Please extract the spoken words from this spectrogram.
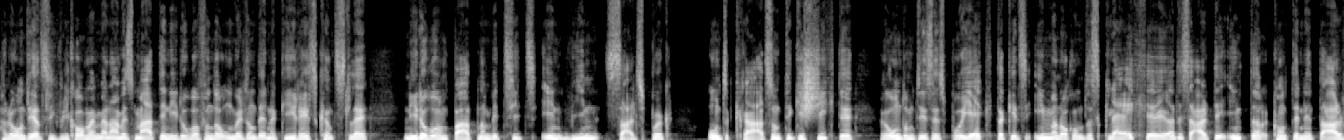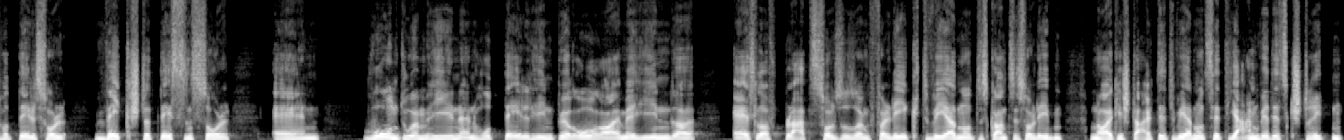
Hallo und herzlich willkommen. Mein Name ist Martin Niederhofer von der Umwelt- und Energierechtskanzlei Niederhofer und Partner mit Sitz in Wien, Salzburg und Graz. Und die Geschichte rund um dieses Projekt, da geht es immer noch um das Gleiche. Ja, das alte Interkontinentalhotel soll weg, stattdessen soll ein Wohnturm hin, ein Hotel hin, Büroräume hin, Eislaufplatz soll sozusagen verlegt werden und das Ganze soll eben neu gestaltet werden. Und seit Jahren wird jetzt gestritten,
